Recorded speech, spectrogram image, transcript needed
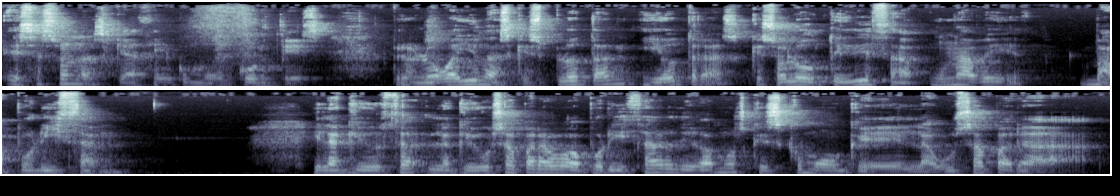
esas son las que hacen como cortes. Pero luego hay unas que explotan y otras que solo utiliza una vez, vaporizan. Y la que usa, la que usa para vaporizar, digamos que es como que la usa para.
